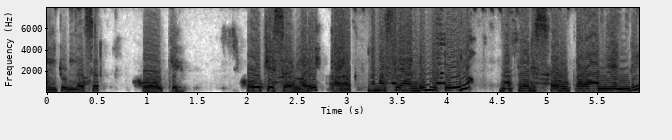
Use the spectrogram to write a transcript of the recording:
ఉంటుందా సార్? ఓకే. ఓకే సార్ మరి. నమస్తే అండి మీ పేరు? నా పేరు స్వరూపరాణి అండి.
